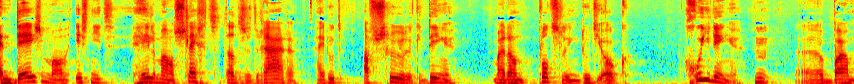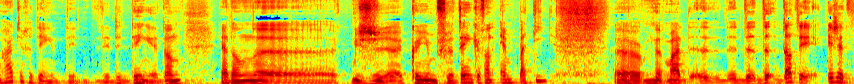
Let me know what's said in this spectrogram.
en deze man is niet helemaal slecht. Dat is het rare. Hij doet afschuwelijke dingen. Maar dan plotseling doet hij ook goede dingen. Hm. Uh, barmhartige dingen. dingen. Dan, ja, dan uh, kun je hem verdenken van empathie. Uh, maar dat is het.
